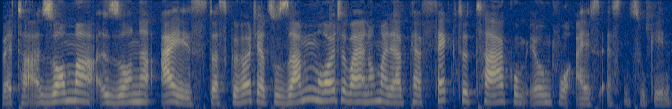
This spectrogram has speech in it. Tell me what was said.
Wetter, Sommer, Sonne, Eis. Das gehört ja zusammen. Heute war ja nochmal der perfekte Tag, um irgendwo Eis essen zu gehen.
